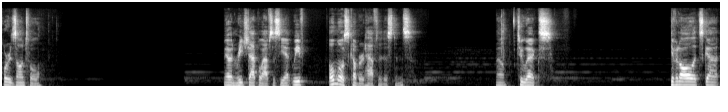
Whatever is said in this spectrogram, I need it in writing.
horizontal. We haven't reached apoapsis yet. We've almost covered half the distance. Well, 2x. Give it all it's got.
